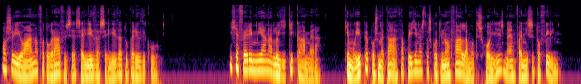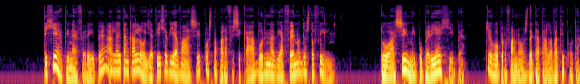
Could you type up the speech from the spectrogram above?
όσο η Ιωάννα φωτογράφιζε σελίδα-σελίδα του περιοδικού. Είχε φέρει μία αναλογική κάμερα και μου είπε πως μετά θα πήγαινε στο σκοτεινό θάλαμο της σχολής να εμφανίσει το φιλμ. Τυχαία την έφερε είπε, αλλά ήταν καλό γιατί είχε διαβάσει πως τα παραφυσικά μπορεί να διαφαίνονται στο φιλμ. Το ασίμι που περιέχει είπε και εγώ προφανώς δεν κατάλαβα τίποτα.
